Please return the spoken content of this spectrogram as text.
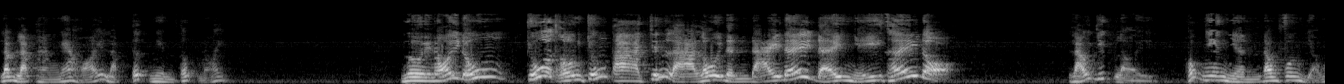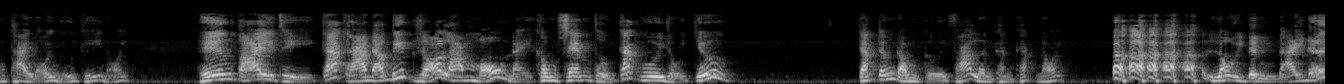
Lâm Lập Hằng nghe hỏi lập tức nghiêm túc nói. Người nói đúng, chúa thượng chúng ta chính là lôi đình đại đế đệ nhị thế đó. Lão dứt lời, hốt nhiên nhìn Đông Phương Vọng thay đổi ngữ khí nói. Hiện tại thì các hạ đã biết rõ làm mổ này không xem thường các ngươi rồi chứ. Trác Trấn Đông cười phá lên khanh khách nói. Lôi đình đại đế.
